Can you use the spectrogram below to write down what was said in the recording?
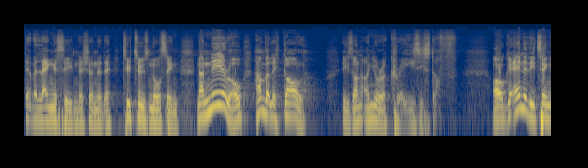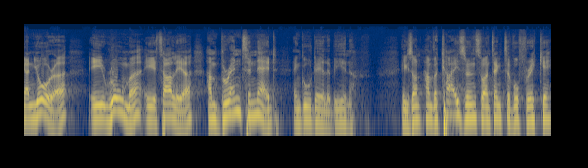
Det var lenge siden. jeg skjønner det. 2000 år siden. Når Nero han var litt gal. Han gjorde crazy stuff. Og En av de tingene han gjorde i Roma i Italia, han brente ned en god del av byene. Han var keiseren, så han tenkte hvorfor ikke?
